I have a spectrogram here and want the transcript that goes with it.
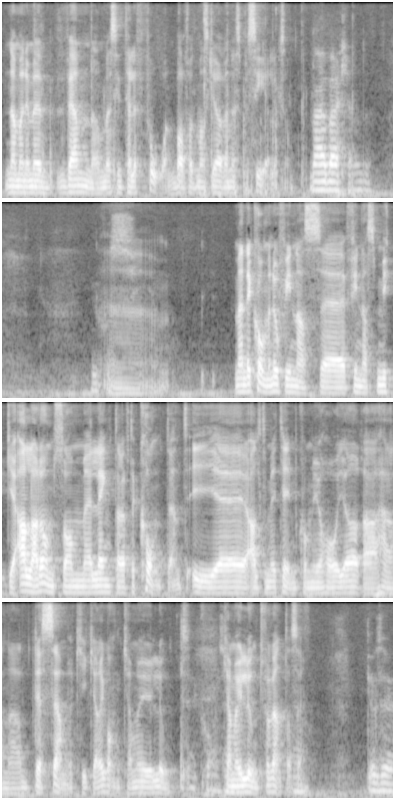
när man är med vänner med sin telefon bara för att man ska göra en SPC liksom. Nej, verkligen inte. Se. Men det kommer nog finnas, eh, finnas mycket. Alla de som eh, längtar efter content i eh, Ultimate Team kommer ju ha att göra här när december kickar igång. Kan man ju lugnt, kan man ju lugnt förvänta sig. Ska vi se.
